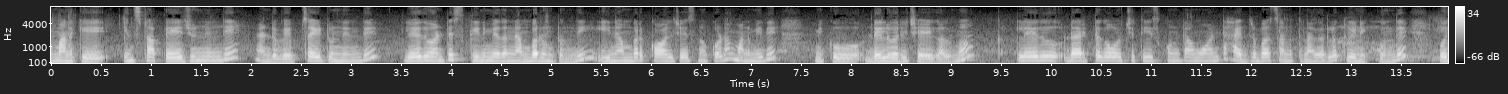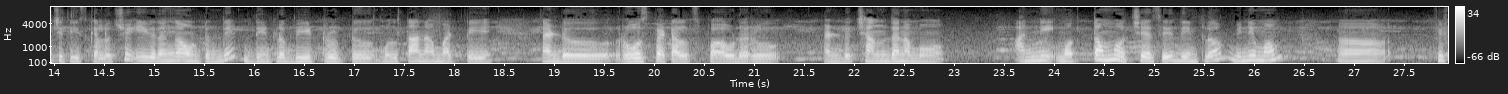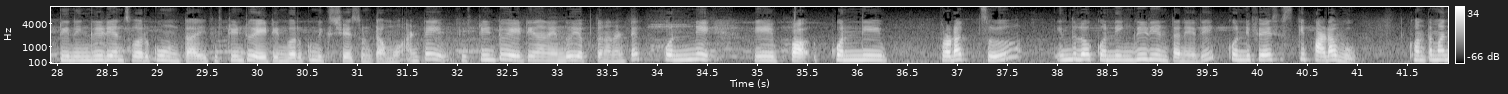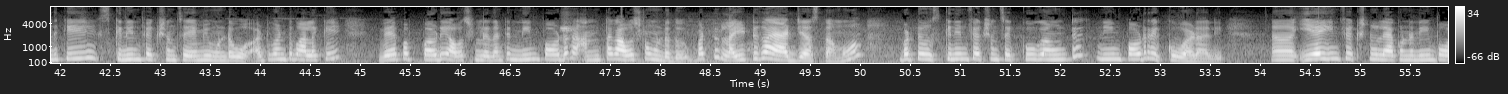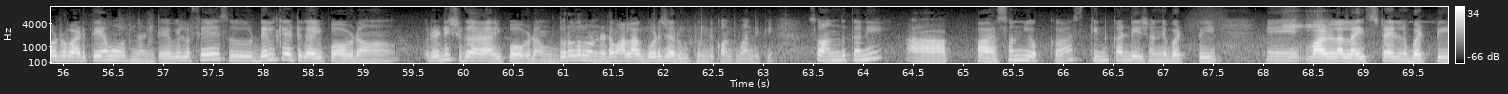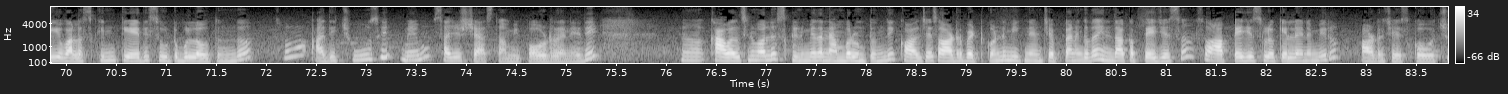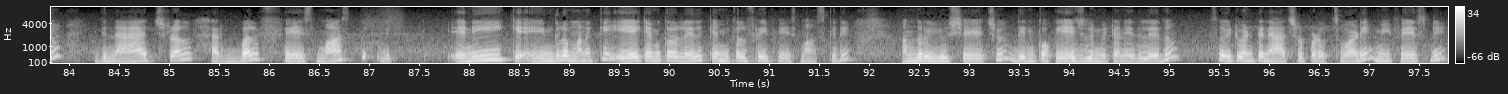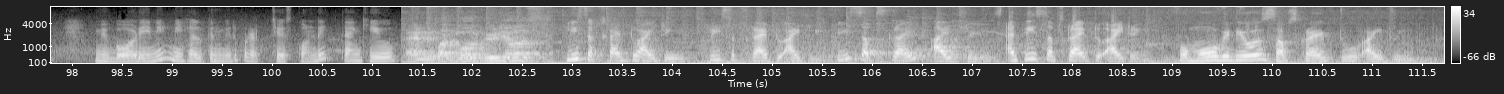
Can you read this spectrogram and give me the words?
మనకి ఇన్స్టా పేజ్ ఉన్నింది అండ్ వెబ్సైట్ ఉన్నింది. లేదు అంటే స్క్రీన్ మీద నెంబర్ ఉంటుంది. ఈ నెంబర్ కాల్ చేసినా కూడా మనం ఇది మీకు డెలివరీ చేయగలము. లేదు డైరెక్ట్గా వచ్చి తీసుకుంటాము అంటే హైదరాబాద్ సనత్ నగర్లో క్లినిక్ ఉంది. వచ్చి తీసుకెళ్ళొచ్చు. ఈ విధంగా ఉంటుంది. దీంట్లో బీట్రూట్ ముల్తానా మట్టి and rose petals powder and చందనము అన్నీ మొత్తం వచ్చేసి దీంట్లో మినిమం ఫిఫ్టీన్ ఇంగ్రీడియంట్స్ వరకు ఉంటాయి. ఫిఫ్టీన్ టు ఎయిటీన్ వరకు మిక్స్ చేసి ఉంటాము. అంటే ఫిఫ్టీన్ టు ఎయిటీన్ అని ఎందుకు చెప్తున్నానంటే కొన్ని ఈ ప- కొన్ని ప్రొడక్ట్స్ ఇందులో కొన్ని ఇంగ్రీడియంట్ అనేది కొన్ని ఫేసెస్కి పడవు. కొంతమందికి స్కిన్ ఇన్ఫెక్షన్స్ ఏమీ ఉండవు. అటువంటి వాళ్ళకి వేప పొడి అవసరం లేదంటే నీమ్ పౌడర్ అంతగా అవసరం ఉండదు. బట్ లైట్గా యాడ్ చేస్తాము. బట్ స్కిన్ ఇన్ఫెక్షన్స్ ఎక్కువగా ఉంటే నీమ్ పౌడర్ ఎక్కువ వాడాలి. ఏ ఇన్ఫెక్షన్ లేకుండా నీమ్ పౌడర్ వాడితే ఏమవుతుందంటే వీళ్ళ ఫేస్ డెలికేట్గా అయిపోవడం రెడిష్గా అయిపోవడం దురదలు ఉండడం అలా కూడా జరుగుతుంది కొంతమందికి. సో అందుకని ఆ పర్సన్ యొక్క స్కిన్ కండిషన్ని బట్టి వాళ్ళ లైఫ్ స్టైల్ని బట్టి వాళ్ళ స్కిన్కి ఏది సూటబుల్ అవుతుందో సో అది చూసి మేము సజెస్ట్ చేస్తాం ఈ పౌడర్ అనేది. కావాల్సిన వాళ్ళు స్క్రీన్ మీద నెంబర్ ఉంటుంది. కాల్ చేసి ఆర్డర్ పెట్టుకోండి. మీకు నేను చెప్పాను కదా ఇందాక పేజెస్ సో ఆ పేజెస్లోకి వెళ్ళైనా మీరు ఆర్డర్ చేసుకోవచ్చు. ఇది natural herbal face mask with any ఇందులో మనకి ఏ కెమికల్ లేదు కెమికల్ ఫ్రీ ఫేస్ మాస్క్ ఇది. అందరూ యూజ్ చేయొచ్చు. దీనికి ఒక ఏజ్ లిమిట్ అనేది లేదు. సో ఇటువంటి న్యాచురల్ ప్రొడక్ట్స్ వాడి మీ ఫేస్ని మీ బాడీని మీ హెల్త్ని మీరు ప్రొటెక్ట్ చేసుకోండి. Thank you and for more videos please subscribe to I Dream please subscribe to I Dream please subscribe I Dream and please subscribe to I Dream for more videos subscribe to I Dream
